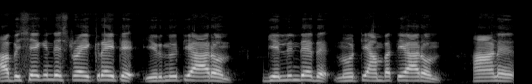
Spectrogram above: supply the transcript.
അഭിഷേകിന്റെ സ്ട്രൈക്ക് റേറ്റ് ഇരുന്നൂറ്റി ആറും ഗില്ലിന്റെത് നൂറ്റി അമ്പത്തിയാറും ആണ്.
